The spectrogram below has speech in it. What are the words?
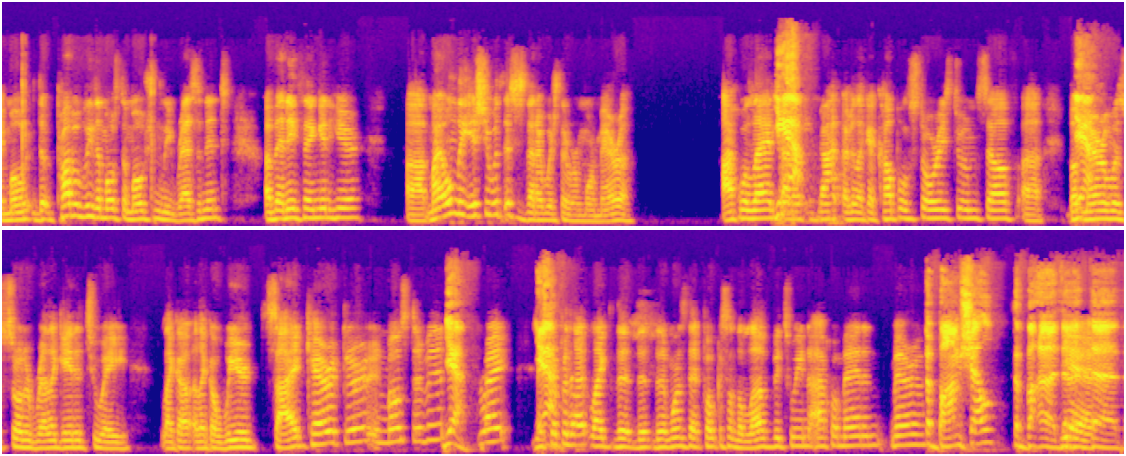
emo- the, probably the most emotionally resonant of anything in here. Uh, my only issue with this is that I wish there were more Mera. Aqualad Yeah. got uh, like a couple stories to himself, uh, but Yeah. Mera was sort of relegated to a like a like a weird side character in most of it, Yeah. right? Yeah. Except for that, like the, the the ones that focus on the love between Aquaman and Mera. the bombshell, the uh, the, Yeah. the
